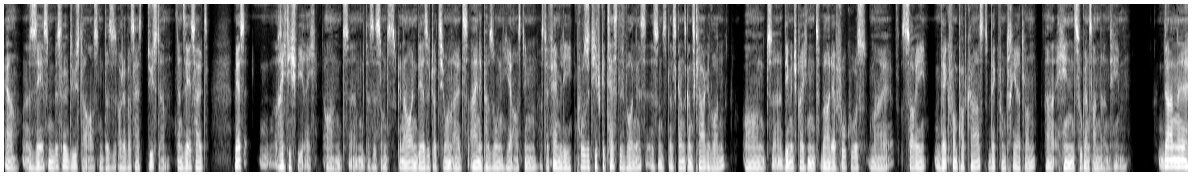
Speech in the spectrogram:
ja, sähe es ein bisschen düster aus. Und das ist, oder was heißt düster? Dann sähe es halt, wäre es richtig schwierig. Und ähm, das ist uns genau in der Situation, als eine Person hier aus dem aus der Family positiv getestet worden ist, ist uns das ganz ganz klar geworden. Und äh, dementsprechend war der Fokus mal, sorry, weg vom Podcast, weg vom Triathlon, äh, hin zu ganz anderen Themen. Dann, äh,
